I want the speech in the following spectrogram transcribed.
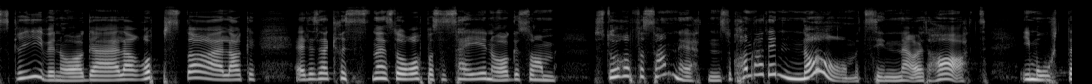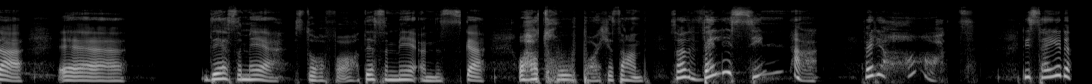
skriver noe, eller Ropstad eller disse kristne står opp og sier noe som står opp for sannheten, så kommer det et enormt sinne og et hat imot det. Uh, det som vi står for, det som vi ønsker og har tro på. ikke sant? Så er det veldig sinne, veldig hat. De sier det,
